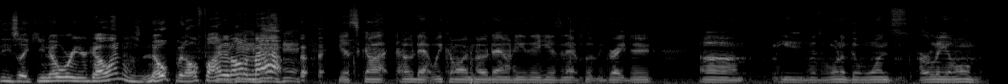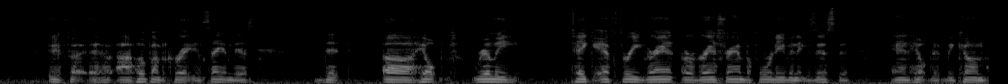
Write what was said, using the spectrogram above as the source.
he's like, "You know where you're going?" I was, "Nope, but I'll find it on a map." yeah, Scott Hodown. We call him Hodown. He's a, he is an absolutely great dude. Um, he was one of the ones early on. If I, I hope I'm correct in saying this, that uh, helped really take F3 Grand or Grand Strand before it even existed, and helped it become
